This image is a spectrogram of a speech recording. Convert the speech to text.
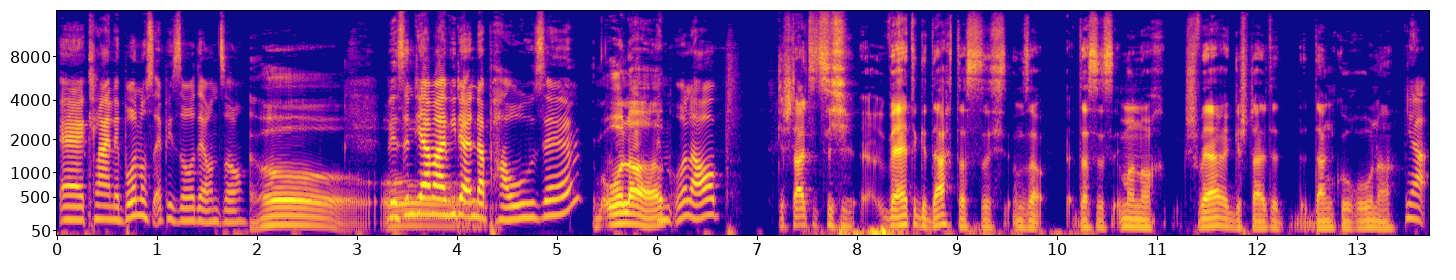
Äh, kleine Bonus-Episode und so. Oh. Wir sind ja mal wieder in der Pause, Im Urlaub. im Urlaub. gestaltet sich, wer hätte gedacht, dass sich unser, dass es immer noch schwerer gestaltet dank Corona. Ja.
